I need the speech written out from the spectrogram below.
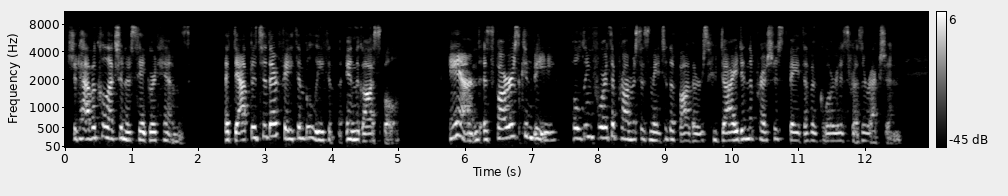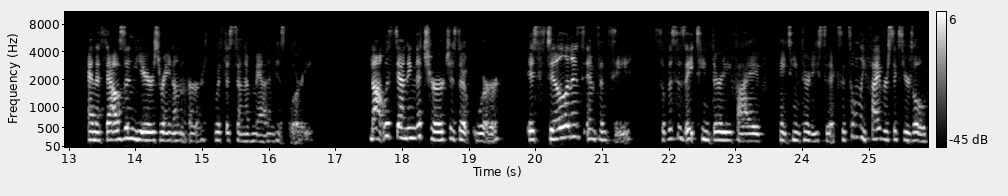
should have a collection of sacred hymns adapted to their faith and belief in the gospel, and as far as can be, holding forth the promises made to the fathers who died in the precious faith of a glorious resurrection, and a thousand years reign on earth with the Son of Man in his glory. Notwithstanding the church, as it were, is still in its infancy. So this is 1835, 1836. It's only five or six years old.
